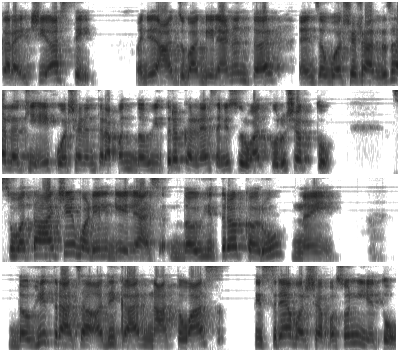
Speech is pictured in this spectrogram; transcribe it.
करायची असते. म्हणजे आजोबा गेल्यानंतर त्यांचं वर्ष श्राद्ध झालं की एक वर्षानंतर आपण दहित्र करण्यास त्यांची सुरुवात करू शकतो. स्वतःचे वडील गेल्यास दहित्र करू नये. दौहित्राचा अधिकार नातवास तिसऱ्या वर्षापासून येतो.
